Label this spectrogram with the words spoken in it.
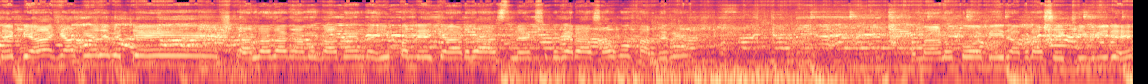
ਤੇ ਵਿਆਹ ਸ਼ਾਦੀਆਂ ਦੇ ਵਿੱਚ ਇਹ ਸਟਾਲਾਂ ਦਾ ਕੰਮ ਕਰਦੇ ਨੇ, ਦਹੀਂ ਭੱਲੇ ਚਾਟ ਦਾ ਸਨੈਕਸ ਵਗੈਰਾ ਸਭ ਕੁਝ ਕਰਦੇ ਨੇ। ਕਮਾਣੋਂ ਤੋਂ ਵੀਰ ਆਪਣਾ ਸੇਖੀ ਵੀਰ ਰਹੇ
